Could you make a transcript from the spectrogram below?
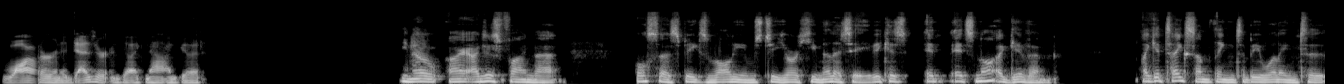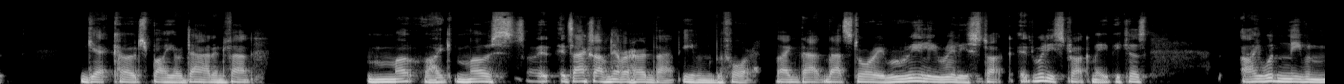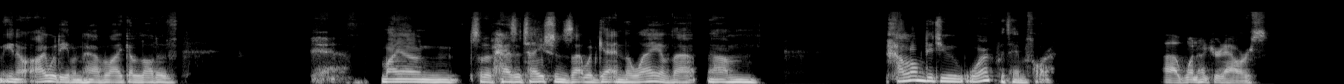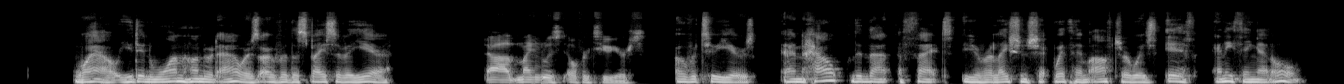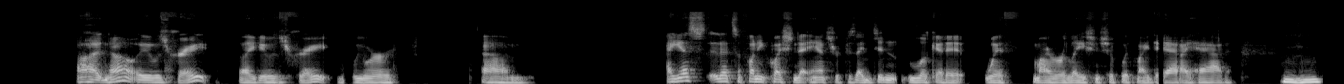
water in a desert and be like, nah, I'm good. You know, I, I just find that also speaks volumes to your humility because it, it's not a given. Like it takes something to be willing to get coached by your dad. In fact, mo- like most, it's actually I've never heard that even before. Like that that story really really struck. It really struck me because I wouldn't even you know I would even have like a lot of my own sort of hesitations that would get in the way of that. Um, how long did you work with him for? Uh, 100 hours. Wow, you did 100 hours over the space of a year. Uh, mine was over two years. Over two years. And how did that affect your relationship with him afterwards, if anything at all? Uh, no, it was great. Like it was great. We were, um, I guess that's a funny question to answer because I didn't look at it with my relationship with my dad. I had, mm-hmm.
